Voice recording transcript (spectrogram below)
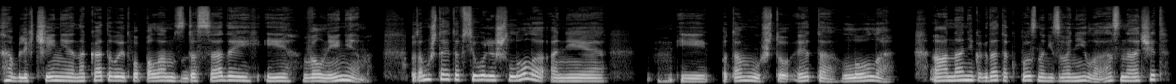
Облегчение накатывает пополам с досадой и волнением, потому что это всего лишь Лола, а не... И потому что это Лола. А она никогда так поздно не звонила, а значит...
